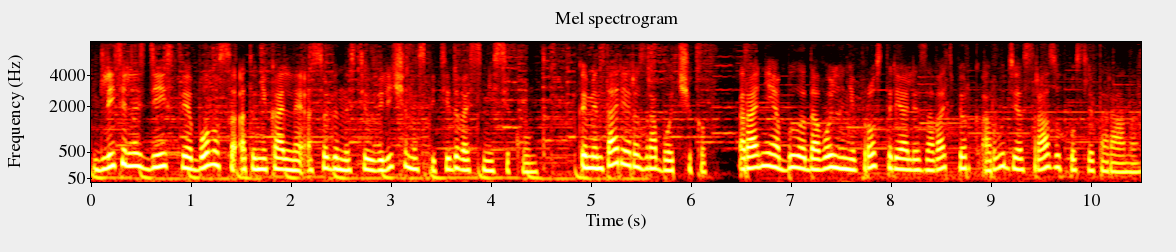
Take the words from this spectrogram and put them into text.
Длительность действия бонуса от уникальной особенности увеличена с 5 до 8 секунд. Комментарии разработчиков. Ранее было довольно непросто реализовать перк орудия сразу после тарана.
